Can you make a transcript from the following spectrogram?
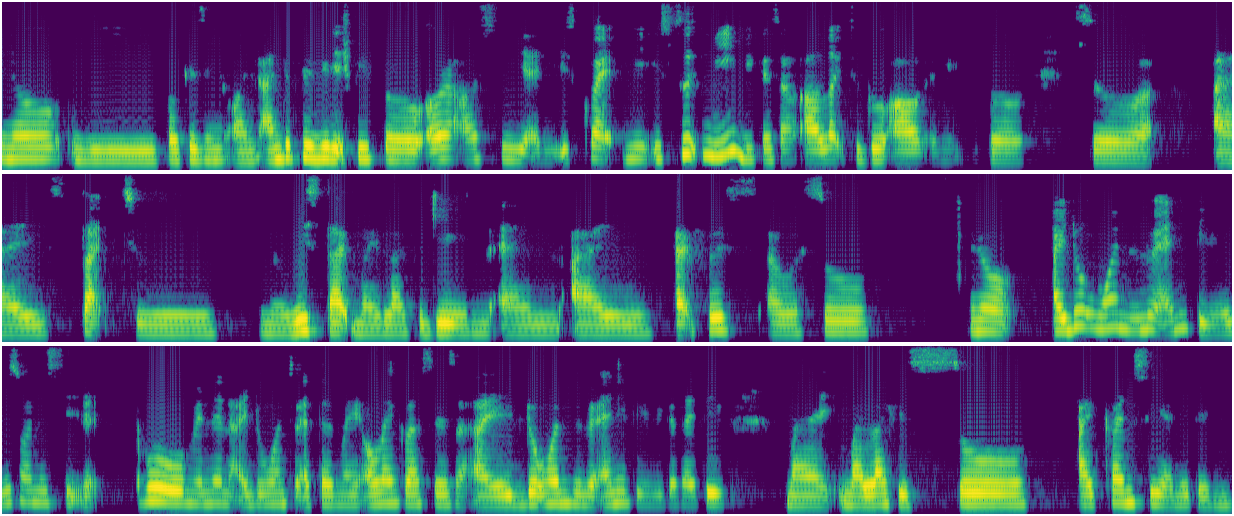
You know, we focusing on underprivileged people or RC, and it's quite me. It suit me because I, I like to go out and meet people. So I start to you know restart my life again. And I at first I was so you know I don't want to know anything. I just want to sit at home and then I don't want to attend my online classes. I don't want to do anything because I think my my life is so I can't see anything.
